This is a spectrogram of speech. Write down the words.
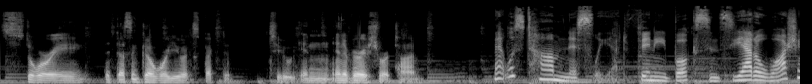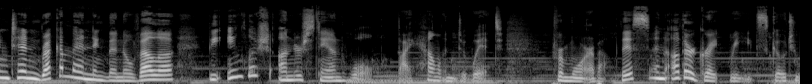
story that doesn't go where you expect it to in in a very short time. That was Tom Nissley at Phinney Books in Seattle, Washington, recommending the novella The English Understand Wool by Helen DeWitt. For more about this and other great reads, go to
